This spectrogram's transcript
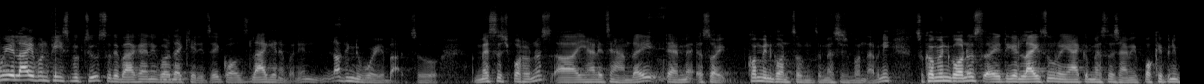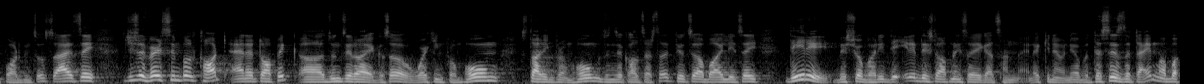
we live on Facebook छु सो त्यो भएको कारणले गर्दाखेरि चाहिँ कल्स लागेन भने nothing to worry about so message पठाउनुहोस्। अ, यहाँले चाहिँ हामीलाई त्यहाँ सरी कमेन्ट गर्न सक्नुहुन्छ मेसेज भन्दा पनि। सो कमेन्ट गर्नुहोस् यतिखेर लाइभ छौँ र यहाँको मेसेज हामी पक्कै पनि पढिदिन्छौँ सो आज चाहिँ just uh very simple thought and uh topic जुन चाहिँ रहेको छ working from home starting from home जुन चाहिँ कल्चर छ त्यो चाहिँ अब अहिले चाहिँ धेरै विश्वभरि धेरै देशले अप्नाइसकेका छन् होइन? किनभने अब दिस इज द टाइम अब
